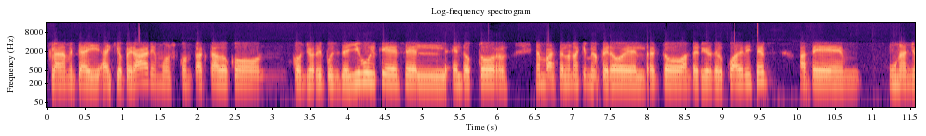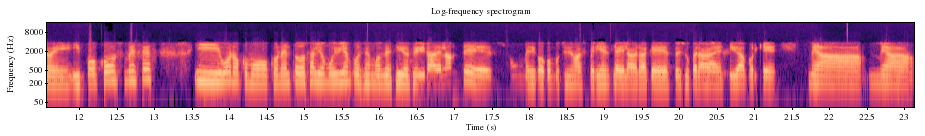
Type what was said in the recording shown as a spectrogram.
claramente hay, hay que operar. Hemos contactado con, con Jordi Puigdellíbul, que es el, el doctor en Barcelona que me operó el recto anterior del cuádriceps hace un año y, y pocos meses. Y bueno, como con él todo salió muy bien, pues hemos decidido seguir adelante. Es un médico con muchísima experiencia y la verdad que estoy súper agradecida porque me ha, me ha,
